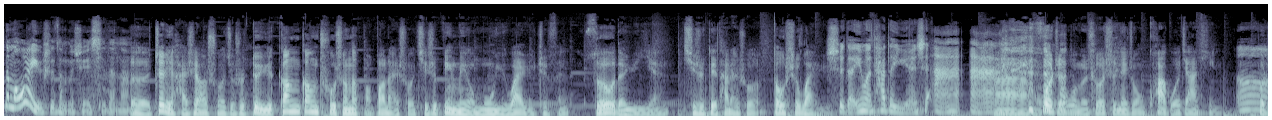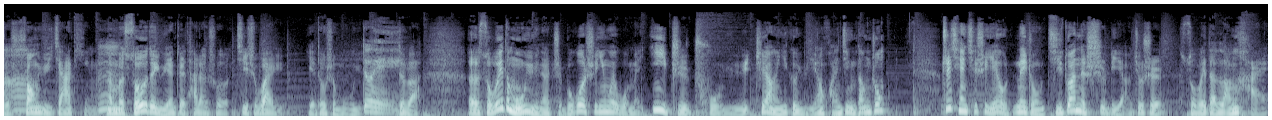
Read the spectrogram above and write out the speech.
那么外语是怎么学习的呢？呃，这里还是要说，就是对于刚刚出生的宝宝来说，其实并没有母语外语之分，所有的语言其实对他来说都是外语是的，因为他的语言是啊啊啊啊，啊，或者我们说是那种跨国家庭，嗯或者双语家庭。嗯那么所有的语言对他来说，既是外语，也都是母语。对对吧？呃，所谓的母语呢，只不过是因为我们一直处于这样一个语言环境当中。之前其实也有那种极端的事例啊，就是所谓的狼孩，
